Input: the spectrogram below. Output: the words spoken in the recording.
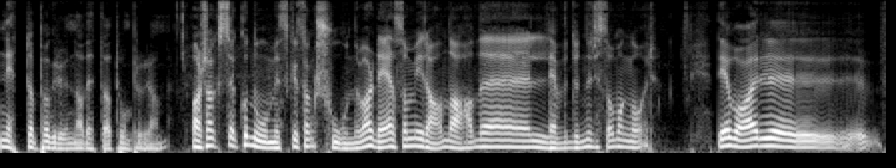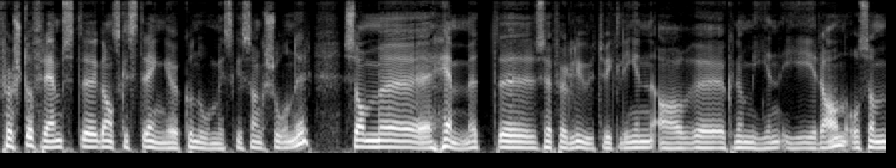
nettopp pga. dette atomprogrammet. Hva slags økonomiske sanksjoner var det som Iran da hadde levd under så mange år? Det var uh, først og fremst uh, ganske strenge økonomiske sanksjoner, som uh, hemmet selvfølgelig utviklingen av økonomien i Iran, og som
